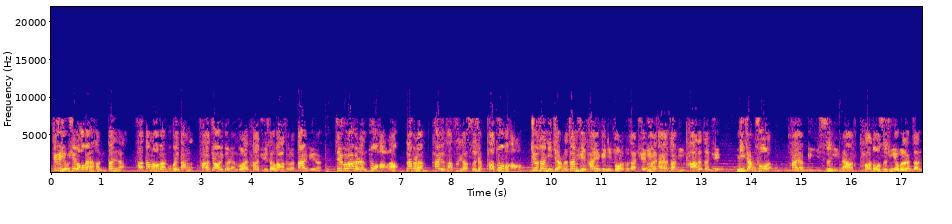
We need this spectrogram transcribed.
这个有些老板很笨的，他当老板不会当，他叫一个人过来，他去手把手的带别人，结果那个人做好了，那个人他有他自己的思想，他做不好，就算你讲的正确，他也给你做了不正确，因为他要证明他的正确，你讲错了。他要鄙视你，然后他做事情又不认真，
